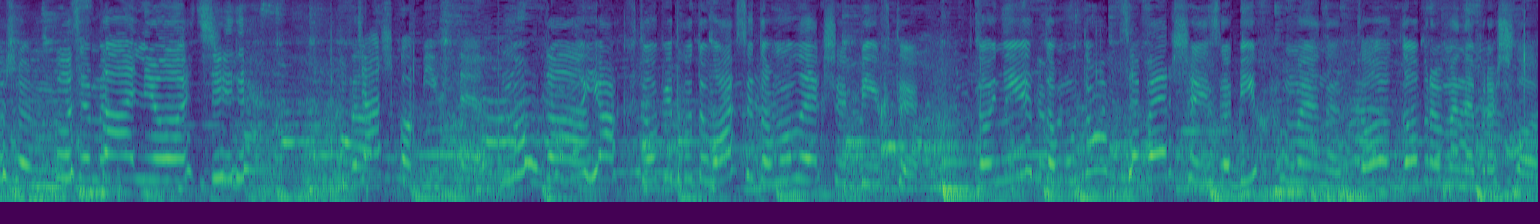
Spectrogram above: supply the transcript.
дуже усталі очень. Тяжко бігти. Ну, кому як, хто підготувався, тому легше бігти. Хто ні, тому то це перший забіг у мене, то добре в мене пройшло.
